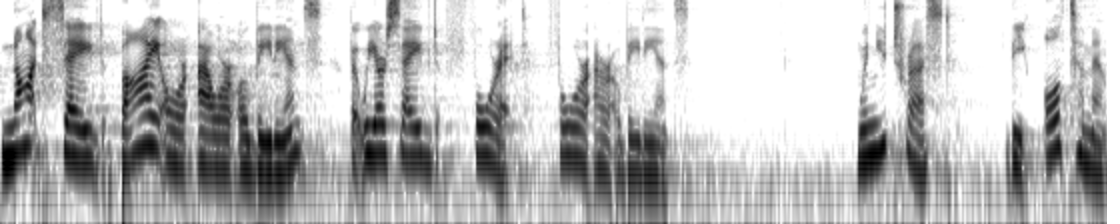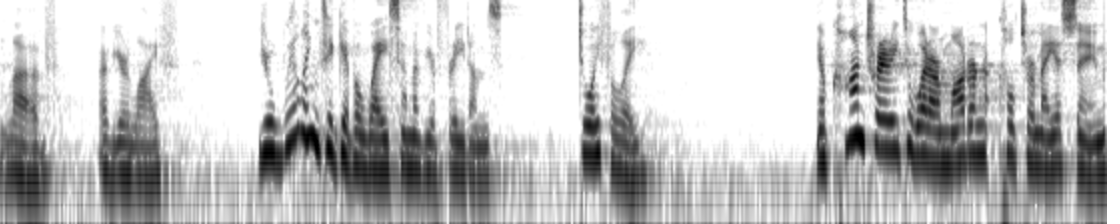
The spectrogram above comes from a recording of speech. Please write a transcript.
not saved by our, our obedience, but we are saved for it, for our obedience. When you trust the ultimate love of your life, you're willing to give away some of your freedoms joyfully. Now, contrary to what our modern culture may assume,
